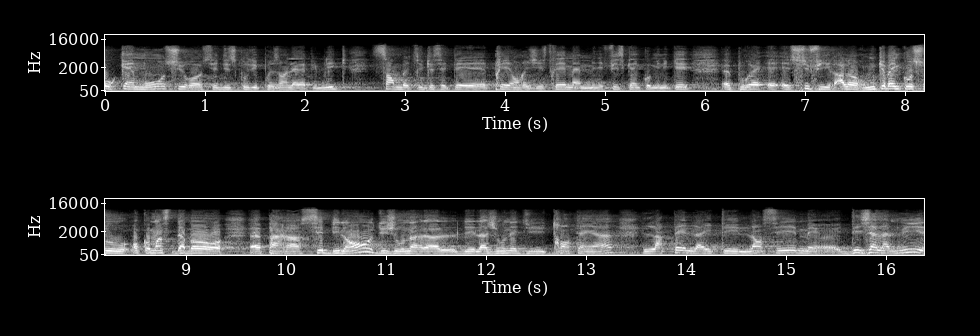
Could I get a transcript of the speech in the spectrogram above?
Aucun mot sur ce discours du président de la République. Semble-t-il que c'était préenregistré, mais bénéfice qu'un communiqué pourrait Alors, Moukeben Koso, on commence d'abord euh, par euh, ces bilans du journal, euh, de la journée du 31. L'appel a été lancé, mais déjà la nuit,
